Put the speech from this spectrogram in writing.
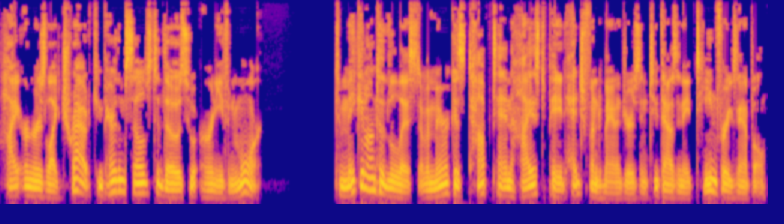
high earners like Trout compare themselves to those who earn even more. To make it onto the list of America's top 10 highest paid hedge fund managers in 2018, for example,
